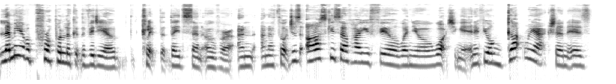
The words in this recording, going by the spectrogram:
let me have a proper look at the video clip that they'd sent over. And, and I thought, just ask yourself how you feel when you're watching it. And if your gut reaction is,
